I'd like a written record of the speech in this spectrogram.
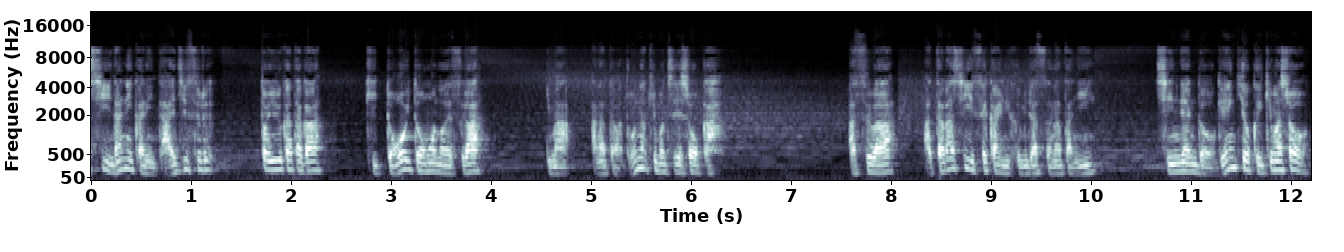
しい何かに対峙するという方がきっと多いと思うのですが今あなたはどんな気持ちでしょうか？明日は新しい世界に踏み出すあなたに新年度を元気よくいきましょ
